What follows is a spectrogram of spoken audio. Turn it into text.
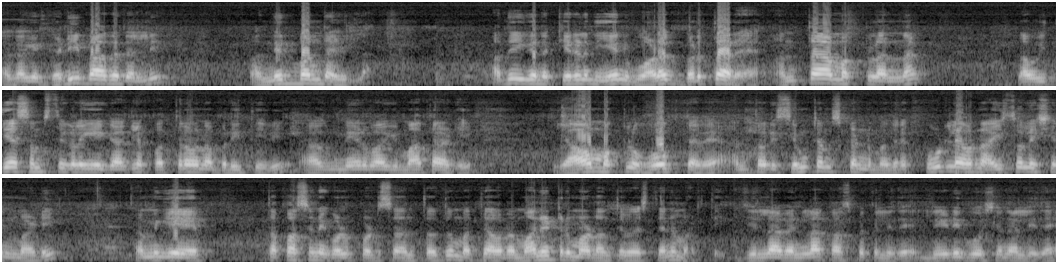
ಹಾಗಾಗಿ ಗಡಿ ಭಾಗದಲ್ಲಿ ನಿರ್ಬಂಧ ಇಲ್ಲ. ಅದು ಈಗ ನಾವು ಕೇರಳದಿಂದ ಏನು ಒಳಗೆ ಬರ್ತಾರೆ ಅಂಥ ಮಕ್ಕಳನ್ನು ನಾವು ವಿದ್ಯಾಸಂಸ್ಥೆಗಳಿಗೆ ಈಗಾಗಲೇ ಪತ್ರವನ್ನು ಬರಿತೀವಿ. ಹಾಗೂ ನೇರವಾಗಿ ಮಾತಾಡಿ, ಯಾವ ಮಕ್ಕಳು ಹೋಗ್ತವೆ ಅಂಥವ್ರಿಗೆ ಸಿಮ್ಟಮ್ಸ್ ಕಂಡು ಬಂದರೆ ಕೂಡಲೇ ಅವ್ರನ್ನ ಐಸೋಲೇಷನ್ ಮಾಡಿ ನಮಗೆ ತಪಾಸಣೆಗೆ ಒಳಪಡಿಸೋವಂಥದ್ದು ಮತ್ತು ಅವರ ಮಾನಿಟರ್ ಮಾಡುವಂಥ ವ್ಯವಸ್ಥೆಯನ್ನು ಮಾಡ್ತೀವಿ. ಜಿಲ್ಲಾ ವೆನ್ಲಾಕ್ ಆಸ್ಪತ್ರೆ ಇದೆ ಲೇಡಿ ಘೋಷನಲ್ಲಿದೆ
